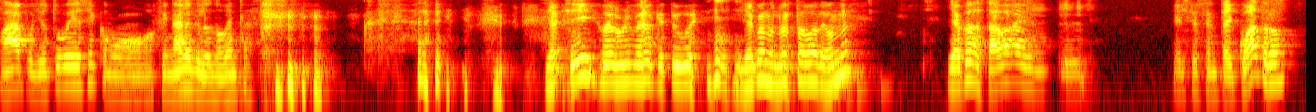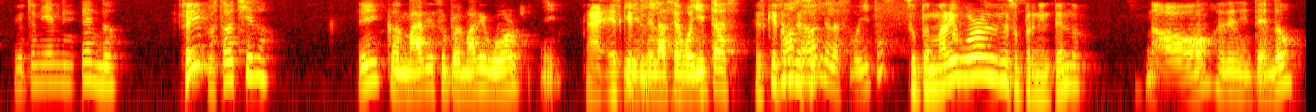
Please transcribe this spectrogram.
Ah, pues yo tuve ese como a finales de los 90 sí, fue el primero que tuve. ¿Ya cuando no estaba de onda? Ya cuando estaba el, el, el 64, yo tenía el Nintendo. Sí. Pues estaba chido. Sí, con Mario, Super Mario World. Y, ah, es que el de las cebollitas. Es que ¿Cómo es de, el de las cebollitas? Super Mario World es de Super Nintendo. No, es de Nintendo.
